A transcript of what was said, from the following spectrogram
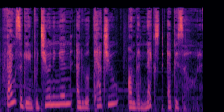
Thanks again for tuning in, and we'll catch you on the next episode.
